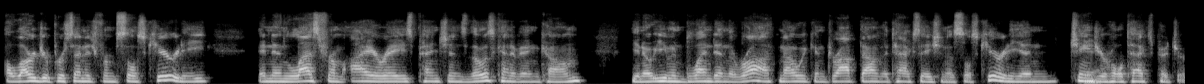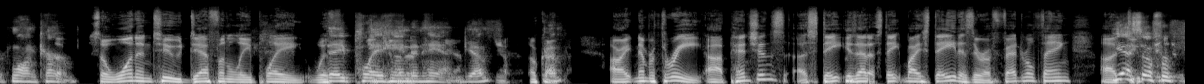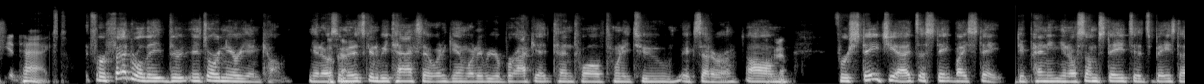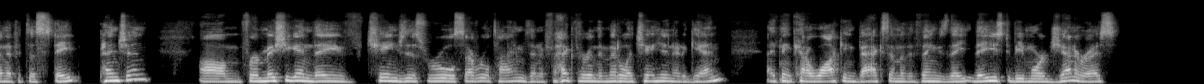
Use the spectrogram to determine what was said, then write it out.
a larger percentage from Social Security and then less from IRAs, pensions, those kind of income, you know, even blend in the Roth, now we can drop down the taxation of Social Security and change yeah. your whole tax picture long term. So, so, one and two definitely play with. They play hand other. in hand. Yeah. Yep. yep. Okay. Yep. All right. Number three, uh, pensions. A state is that a state by state? Is there a federal thing? Uh, yeah. So for get taxed for federal, they, it's ordinary income. You know, okay. so I mean, it's going to be taxed at what again, whatever your bracket, 10, 12, 22, et cetera. Um, okay. For states, yeah, it's a state by state. Depending, you know, some states it's based on if it's a state pension. Um, for Michigan, they've changed this rule several times, and in fact, they're in the middle of changing it again. I think kind of walking back some of the things they they used to be more generous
